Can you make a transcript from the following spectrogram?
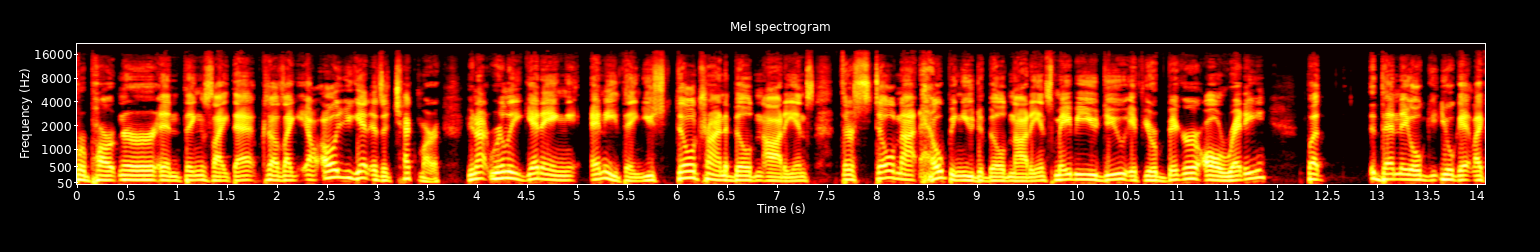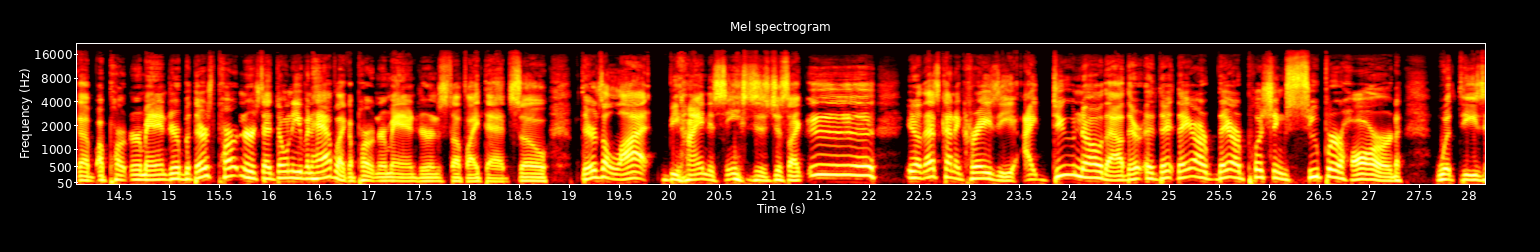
for partner and things like that because I was like, all you get is a check mark. You're not really getting anything. You're still trying to build an audience. They're still not helping you to build an audience. Maybe you do if you're bigger already, then you'll you'll get like a, a, partner manager but there's partners that don't even have like a partner manager and stuff like that. So there's a lot behind the scenes is just like you know that's kind of crazy. I do know though they're they, they are they are pushing super hard with these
